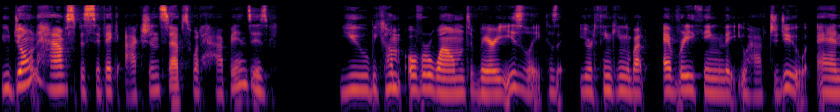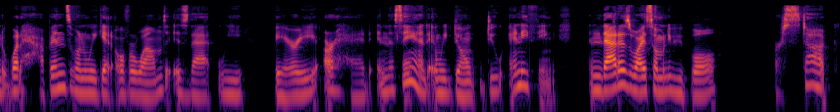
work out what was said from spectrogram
you don't have specific action steps, what happens is you become overwhelmed very easily because you're thinking about everything that you have to do. And what happens when we get overwhelmed is that we bury our head in the sand and we don't do anything. And that is why so many people are stuck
